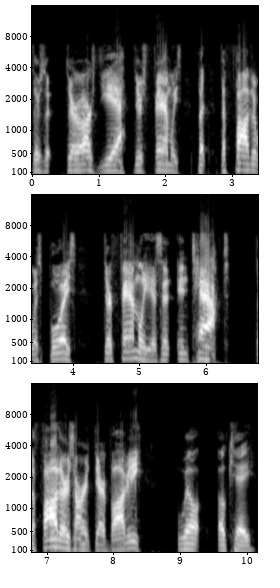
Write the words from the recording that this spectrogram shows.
There's a there are yeah, there's families, but the fatherless boys, their family isn't intact. The fathers aren't there, Bobby. Well, okay.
